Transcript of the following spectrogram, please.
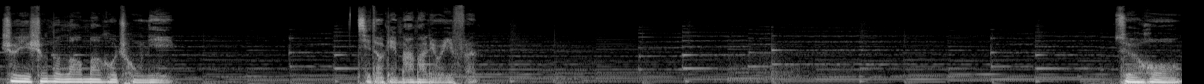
这一生的浪漫和宠溺。记得给妈妈留一份。最后，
